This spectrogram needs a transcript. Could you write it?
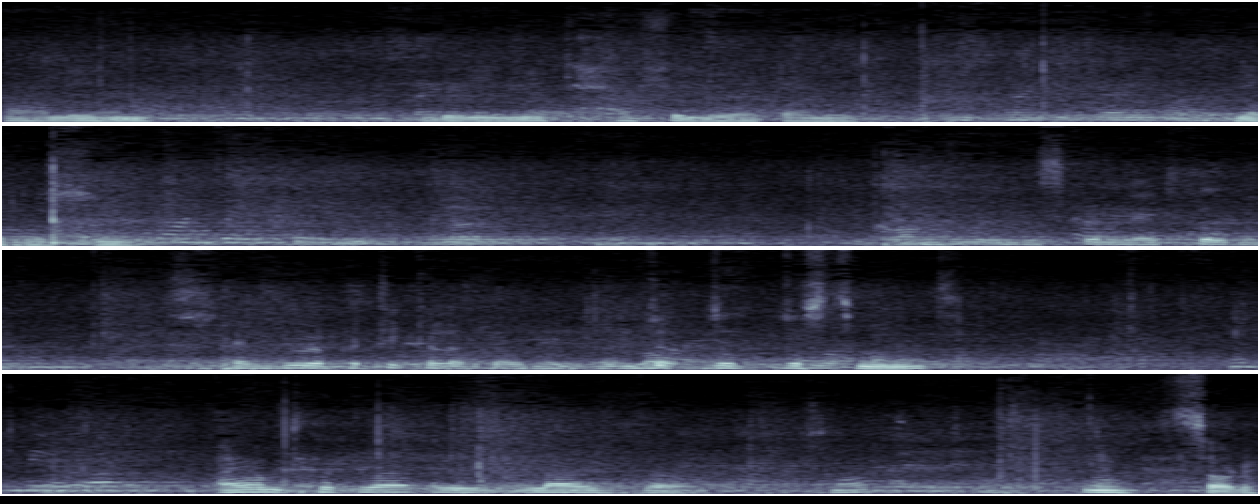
حاليا بالمتحف الوطني للرسوم indiscriminate filming. You can do a particular filming, but not Ju- ju- just a minute I am to cut li- live uh, it's not mm, sorry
